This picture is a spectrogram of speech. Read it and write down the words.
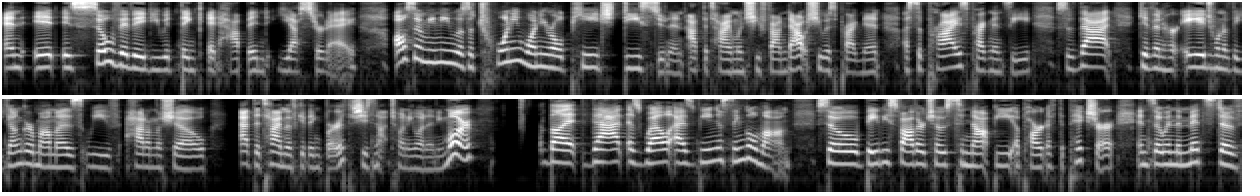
And it is so vivid, you would think it happened yesterday. Also, Mimi was a 21 year old PhD student at the time when she found out she was pregnant, a surprise pregnancy. So that, given her age, one of the younger mamas we've had on the show, at the time of giving birth, she's not 21 anymore, but that as well as being a single mom. So baby's father chose to not be a part of the picture. And so in the midst of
